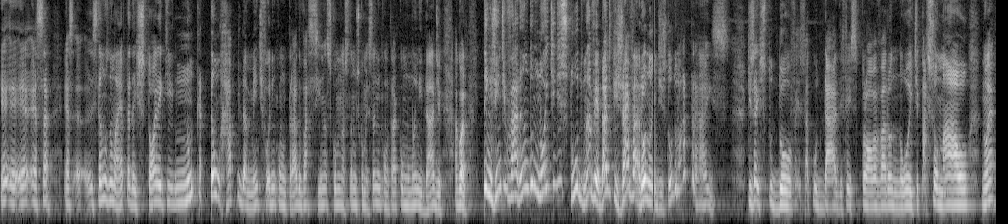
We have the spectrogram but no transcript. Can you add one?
é, é, é essa, estamos numa época da história que nunca tão rapidamente foram encontradas vacinas como nós estamos começando a encontrar como humanidade. Agora, tem gente varando noite de estudo, na verdade, que já varou noite de estudo lá atrás que já estudou, fez faculdade, fez prova, varou noite, passou mal, não é?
